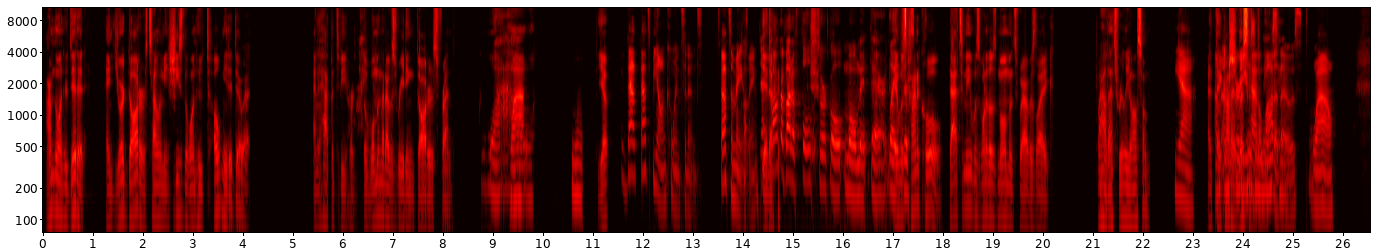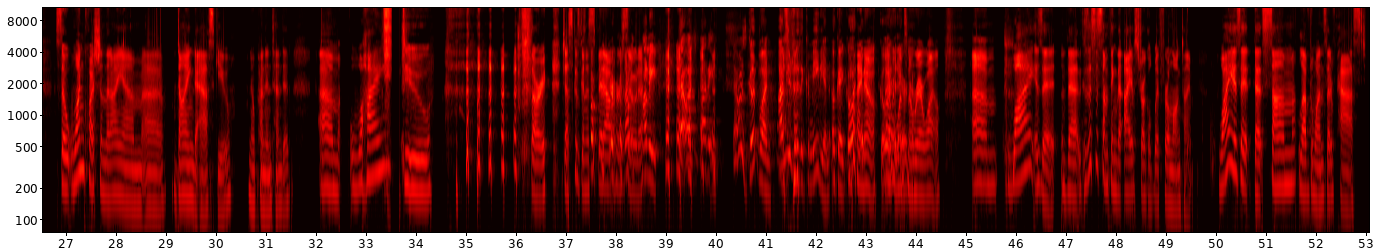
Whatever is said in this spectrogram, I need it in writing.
"I'm the one who did it." And your daughter is telling me she's the one who told me to do it. And it oh happened to be her the woman that I was reading daughter's friend. Wow. Wow. Yep. That that's beyond coincidence. That's amazing. That- Yeah, no. talk about a full circle moment there. Like it was just, kind of cool. That to me was one of those moments where I was like, wow, that's really awesome. Yeah. And I'm, thank I'm God I sure you listened. had a lot of those. Wow. So, one question that I am uh, dying to ask you, no pun intended. Um, why do. Sorry, Jessica's going to spit out her that soda. Was funny. That was funny. That was a good one. I'm usually the comedian. Okay, go ahead. I know. Go every ahead. once in a rare while. Um, why is it that because this is something that I have struggled with for a long time. Why is it that some loved ones that have passed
